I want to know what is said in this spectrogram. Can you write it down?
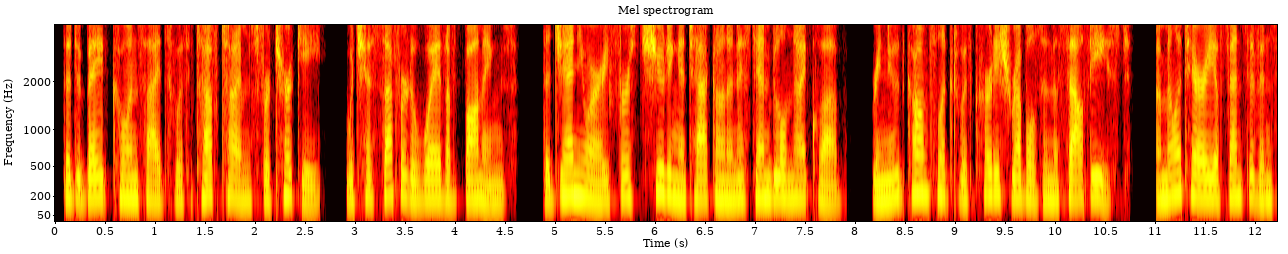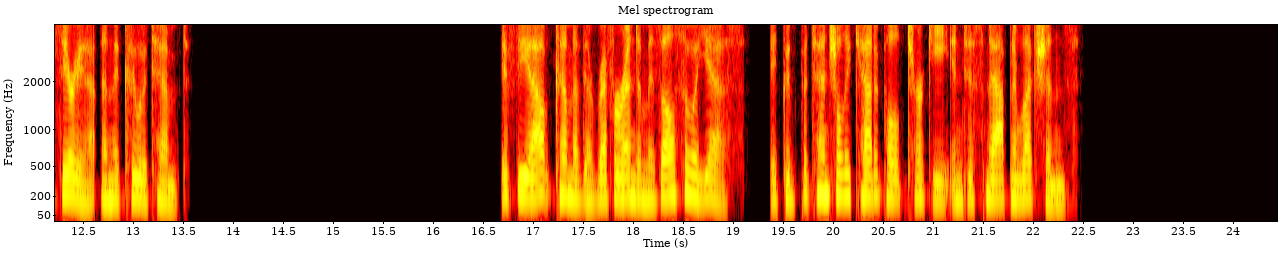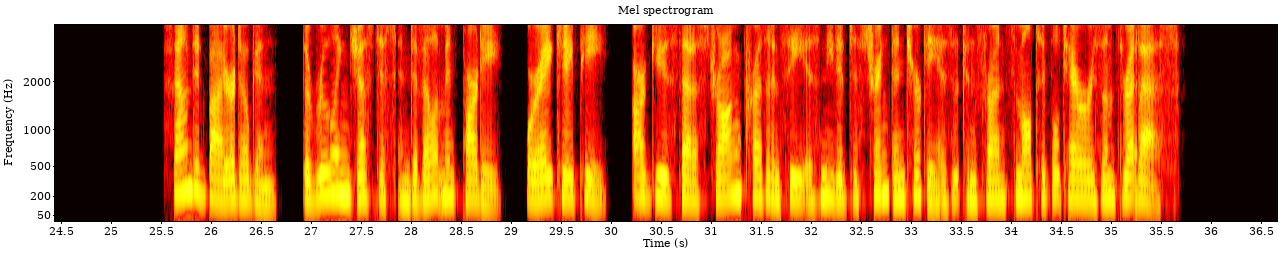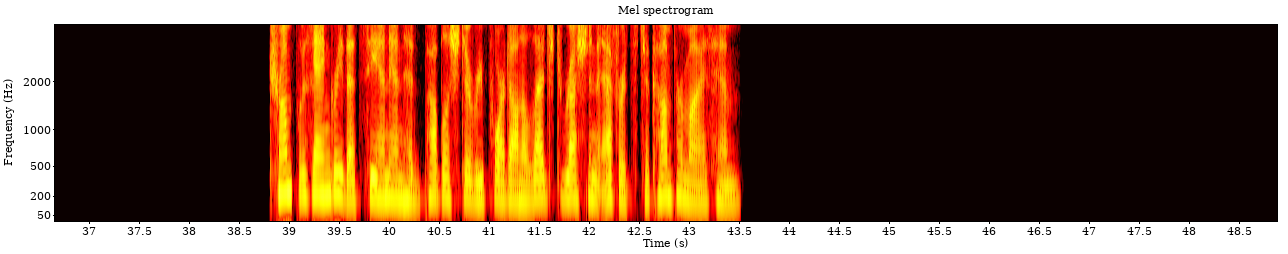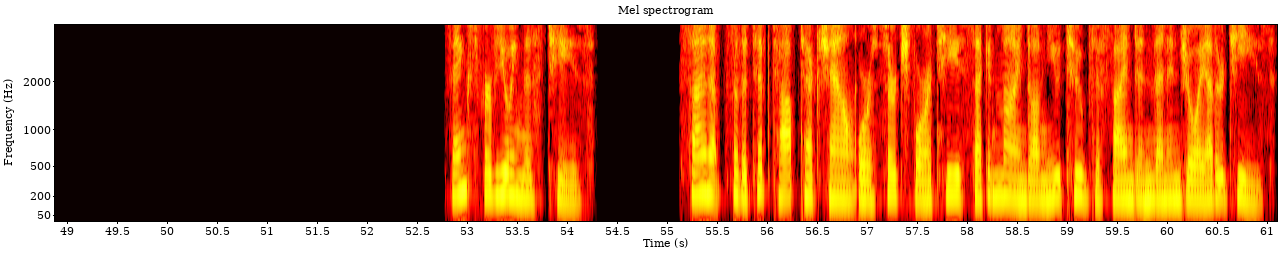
The debate coincides with tough times for Turkey, which has suffered a wave of bombings, the January 1 shooting attack on an Istanbul nightclub, renewed conflict with Kurdish rebels in the southeast, a military offensive in Syria and the coup attempt. If the outcome of the referendum is also a yes, it could potentially catapult Turkey into snap elections. Founded by Erdogan, the ruling Justice and Development Party, or AKP, argues that a strong presidency is needed to strengthen Turkey as it confronts multiple terrorism threats. Trump was angry that CNN had published a report on alleged Russian efforts to compromise him. Thanks for viewing this tease. Sign up for the Tip Top Tech channel or search for a Tease Second Mind on YouTube to find and then enjoy other teas.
